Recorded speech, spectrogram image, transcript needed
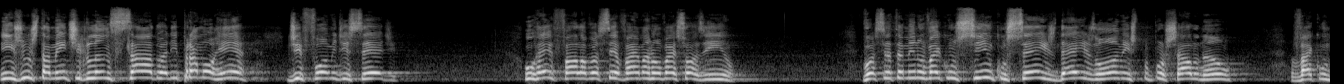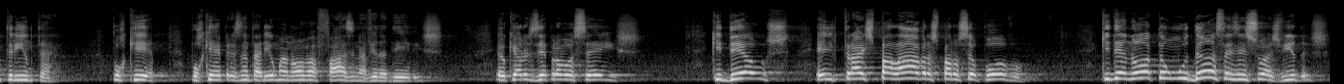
injustamente lançado ali para morrer de fome e de sede, o rei fala: Você vai, mas não vai sozinho. Você também não vai com cinco, seis, dez homens para puxá-lo, não. Vai com trinta. Por quê? Porque representaria uma nova fase na vida deles. Eu quero dizer para vocês que Deus ele traz palavras para o seu povo que denotam mudanças em suas vidas.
